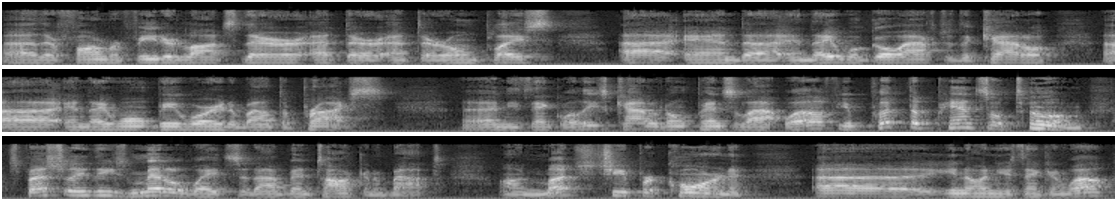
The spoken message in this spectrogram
uh, their farmer feeder lots there at their at their own place uh, and uh, and they will go after the cattle uh, and they won't be worried about the price. And you think, well, these cattle don't pencil out. Well, if you put the pencil to them, especially these middleweights that I've been talking about, on much cheaper corn, uh, you know, and you're thinking, well,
